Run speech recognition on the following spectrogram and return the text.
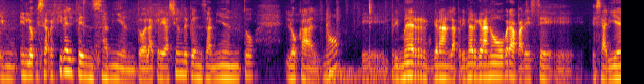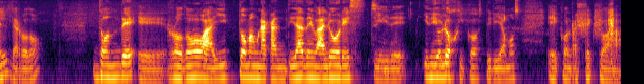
en, en, lo que se refiere al pensamiento, a la creación de pensamiento local, ¿no? Eh, el primer gran, la primera gran obra aparece, eh, es Ariel de Rodó, donde Rodó ahí toma una cantidad de valores y de, ideológicos, diríamos, con respecto a,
